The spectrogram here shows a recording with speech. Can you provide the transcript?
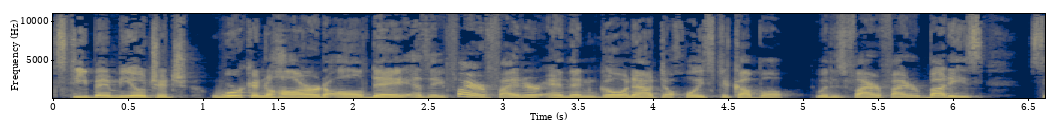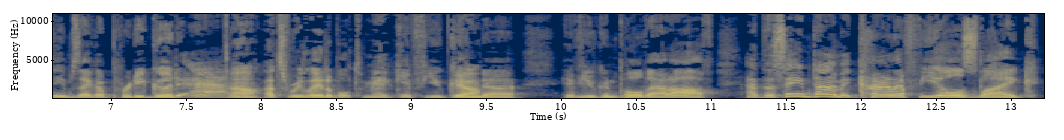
Stipe Miocic working hard all day as a firefighter and then going out to hoist a couple with his firefighter buddies seems like a pretty good ad. Oh, that's relatable to me. Like if you can, Yeah. uh, if you can pull that off. At the same time, it kind of feels like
